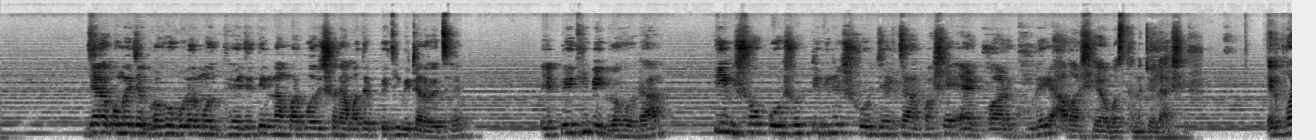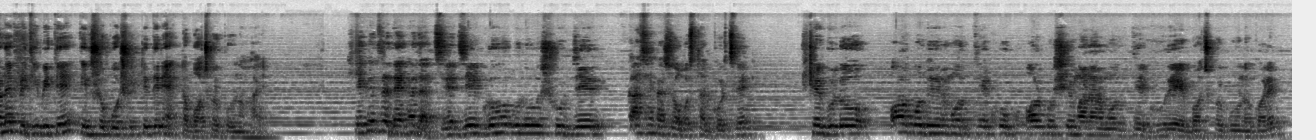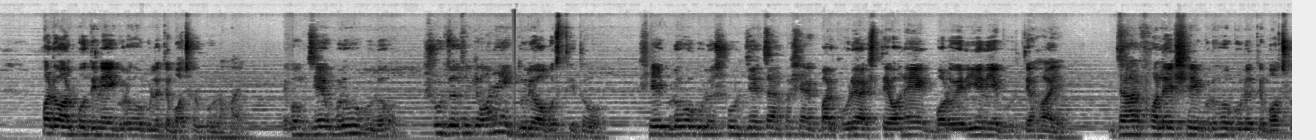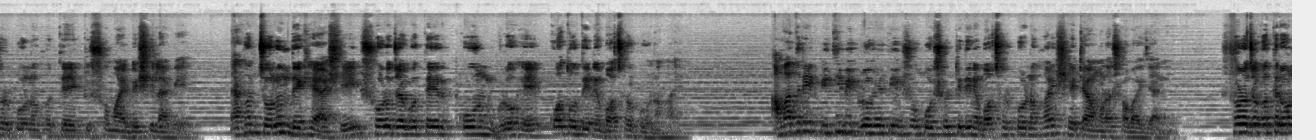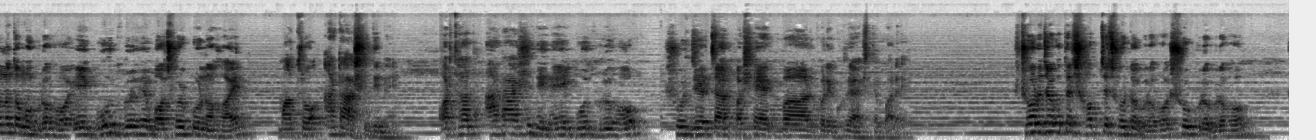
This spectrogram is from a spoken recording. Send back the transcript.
যেরকম এই যে গ্রহগুলোর মধ্যে যে তিন নাম্বার পজিশনে আমাদের পৃথিবীটা রয়েছে এই পৃথিবী গ্রহটা তিনশো পঁয়ষট্টি দিনে সূর্যের চারপাশে একবার ঘুরে আবার সেই অবস্থানে চলে আসে। এর ফলে পৃথিবীতে তিনশো পঁয়ষট্টি দিনে একটা বছর পূর্ণ হয়। সেক্ষেত্রে দেখা যাচ্ছে যে গ্রহগুলো সূর্যের কাছাকাছি অবস্থান করছে, সেগুলো অল্প দিনের মধ্যে খুব অল্প সীমানার মধ্যে ঘুরে বছর পূর্ণ করে, ফলে অল্প দিনে এই গ্রহগুলোতে বছর পূর্ণ হয়। এবং যে গ্রহগুলো সূর্য থেকে অনেক দূরে অবস্থিত সেই গ্রহগুলো সূর্যের চারপাশে একবার ঘুরে আসতে অনেক বড় এরিয়া নিয়ে ঘুরতে হয়, যার ফলে সেই গ্রহগুলোতে বছর পূর্ণ হতে একটু সময় বেশি লাগে। এখন চলুন দেখে আসি সৌরজগতের কোন গ্রহে কত দিনে বছর পূর্ণ হয়। আমাদের এই পৃথিবী গ্রহে তিনশো পঁয়ষট্টি দিনে বছর পূর্ণ হয়, সেটা আমরা সবাই জানি। সৌরজগতের অন্যতম গ্রহ এই বুধ গ্রহে বছর পূর্ণ হয় মাত্র আটাশি দিনে। অর্থাৎ আটাশি দিনে এই বুধ গ্রহ সূর্যের চারপাশে একবার করে ঘুরে আসতে পারে। সৌরজগতের সবচেয়ে ছোট গ্রহ শুক্র গ্রহ।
